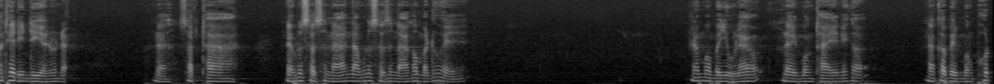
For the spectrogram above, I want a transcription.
ประเทศอินเดียนู่นแหละ นะศรัทธาในพุทธศาสนานำพุทธศาสนาเข้ามาด้วยแล้วเมื่อไปอยู่แล้วในเมืองไทยนี่ก็นั่นก็เป็นเมืองพุทธ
